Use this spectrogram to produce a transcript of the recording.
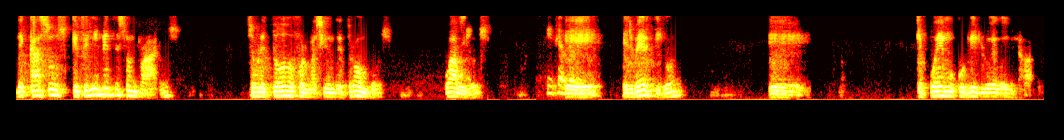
de casos que felizmente son raros, sobre todo formación de trombos, coágulos, eh, el vértigo, eh, que pueden ocurrir luego de una vacuna.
